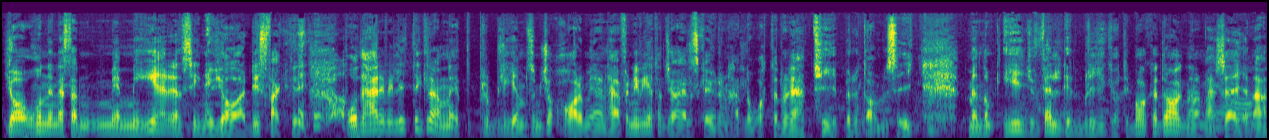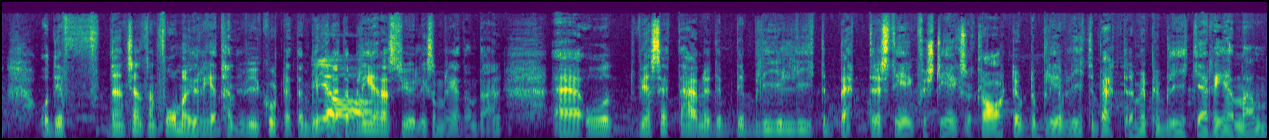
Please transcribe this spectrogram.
Ja, hon är nästan med mer än Signe och Hjördis faktiskt. Och det här är väl lite grann ett problem som jag har med den här. För ni vet att jag älskar ju den här låten och den här typen av musik. Men de är ju väldigt blyga och tillbakadragna de här tjejerna. Och det, den känslan får man ju redan i vykortet. Den bilden Ja. etableras ju liksom redan där. Eh, och vi har sett det här nu, det, det blir lite bättre steg för steg såklart. Det, det blev lite bättre med publik i arenan.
